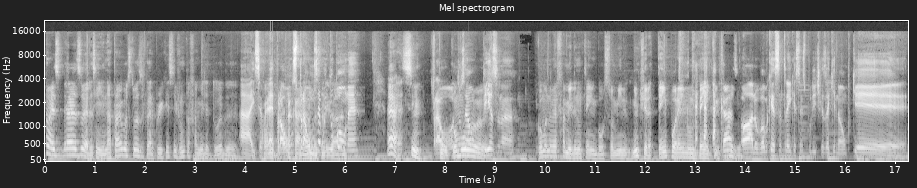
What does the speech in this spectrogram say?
Não, mas é zoeira, assim, Natal é gostoso, cara, porque você junta a família toda. Ah, isso é, é pra pra uns, pra caramba, uns é tá muito ligado? bom, né? É, sim. Pra Tipo, outros como- é um peso na. Como na minha família não tem bolsominion. Mentira, tem, porém não vem aqui em casa. Ó, não vamos querer entrar em questões políticas aqui não, porque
